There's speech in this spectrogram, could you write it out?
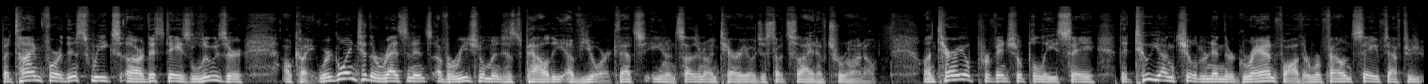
But time for this week's or this day's loser. Okay, we're going to the residents of a regional municipality of York. That's you know in southern Ontario, just outside of Toronto. Ontario Provincial Police say that two young children and their grandfather were found safe after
